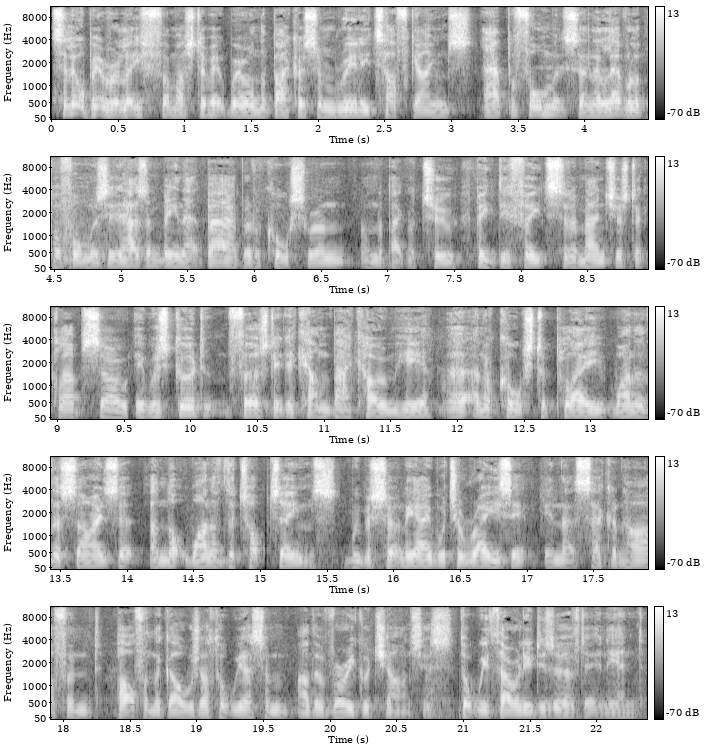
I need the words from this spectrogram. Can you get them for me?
It's a little bit of relief, I must admit. We're on the back of some really tough games. Our performance and the level of performance, it hasn't been that bad, but of course, we're on, on the back of two big defeats to the Manchester club. So it was good, firstly, to come back home here, uh, and of course, to play one of the sides that are not one of the top teams. We were certainly able to raise it in that second half, and apart from the goals, I thought we had some other very good chances. Thought we thoroughly deserved it in the end.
